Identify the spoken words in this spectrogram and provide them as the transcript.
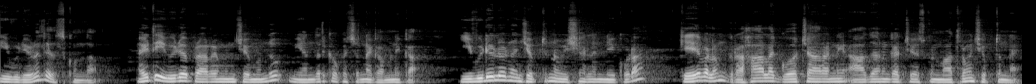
ఈ వీడియోలో తెలుసుకుందాం. అయితే ఈ వీడియో ప్రారంభించే ముందు మీ అందరికీ ఒక చిన్న గమనిక. ఈ వీడియోలో నేను చెప్తున్న విషయాలన్నీ కూడా కేవలం గ్రహాల గోచారాన్ని ఆధారంగా చేసుకుని మాత్రమే చెప్తున్నాయి.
